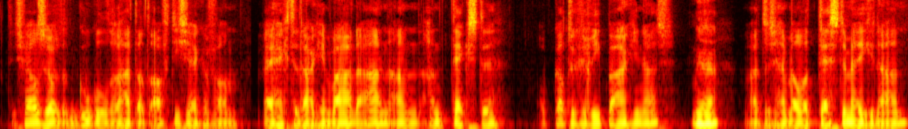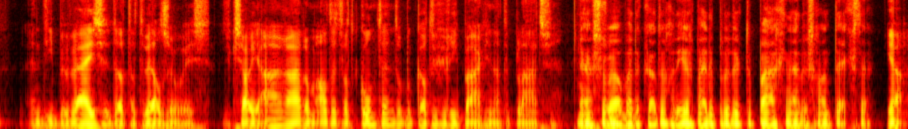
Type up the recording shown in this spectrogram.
Het is wel zo dat Google raadt dat af. Die zeggen van, wij hechten daar geen waarde aan, aan, aan teksten op categoriepagina's. ja. Maar er zijn wel wat testen mee gedaan en die bewijzen dat dat wel zo is. Dus ik zou je aanraden om altijd wat content op een categoriepagina te plaatsen. ja, zowel bij de categorie als bij de productenpagina, dus gewoon teksten. Ja,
